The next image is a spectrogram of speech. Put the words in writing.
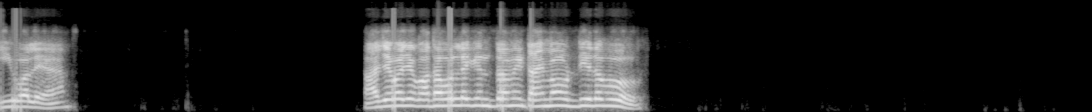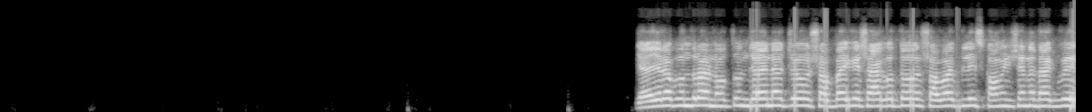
কি বলে হ্যাঁ? আজে বাজে কথা বললে কিন্তু আমি টাইম আউট দিয়ে দেবো। যারা যারা বন্ধুরা নতুন জয়েন আছো সবাইকে স্বাগত। সবাই প্লিজ কমিশনে থাকবে।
